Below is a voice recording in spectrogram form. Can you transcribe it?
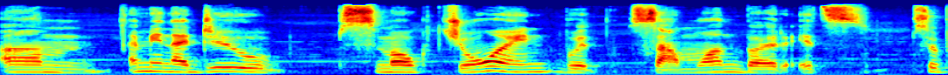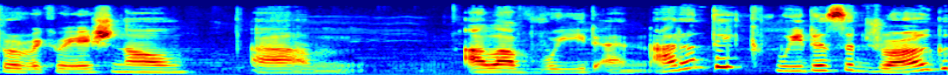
Um, I mean, I do smoke joint with someone, but it's super recreational. Um, I love weed, and I don't think weed is a drug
